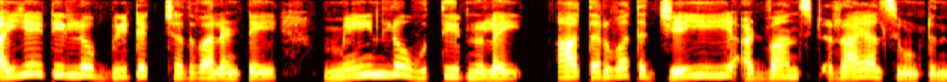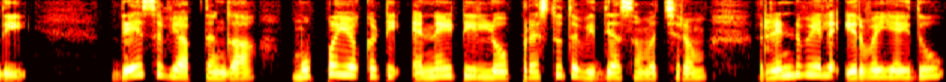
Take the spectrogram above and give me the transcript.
ఐఐటీల్లో బీటెక్ చదవాలంటే మెయిన్లో ఉత్తీర్ణులై ఆ తరువాత జేఈఈ అడ్వాన్స్డ్ రాయాల్సి ఉంటుంది. దేశవ్యాప్తంగా ముప్పై ఒకటి ఎన్ఐటీల్లో ప్రస్తుత విద్యా సంవత్సరం రెండు వేల ఇరవై ఐదు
